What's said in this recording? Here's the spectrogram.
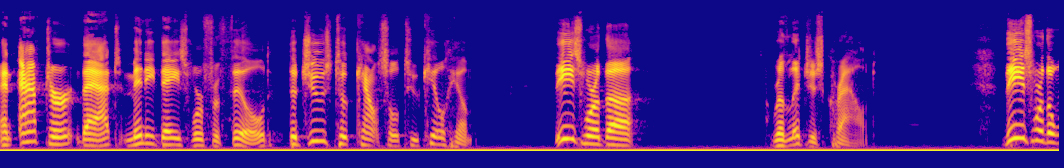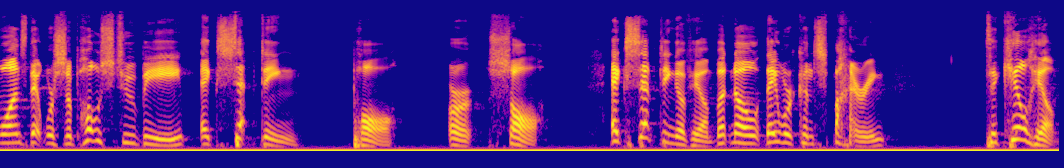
And after that, many days were fulfilled, the Jews took counsel to kill him. These were the religious crowd. These were the ones that were supposed to be accepting Paul or Saul accepting of him. But no, they were conspiring to kill him.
